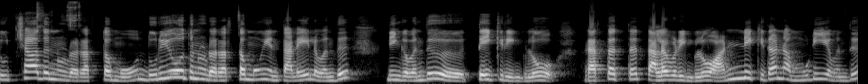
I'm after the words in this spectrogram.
துச்சாதனோட ரத்தமும் துரியோதனோட ரத்தமும் என் தலையில் வந்து நீங்கள் வந்து தேய்க்கிறீங்களோ ரத்தத்தை தலைவரிங்களோ அன்னைக்கு தான் நான் முடியை வந்து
